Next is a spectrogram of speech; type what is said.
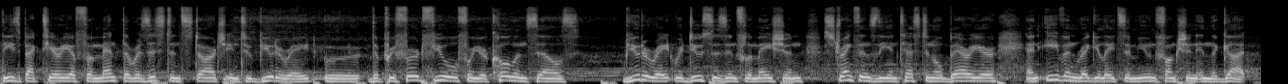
These bacteria ferment the resistant starch into butyrate, uh, the preferred fuel for your colon cells. Butyrate reduces inflammation, strengthens the intestinal barrier, and even regulates immune function in the gut.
